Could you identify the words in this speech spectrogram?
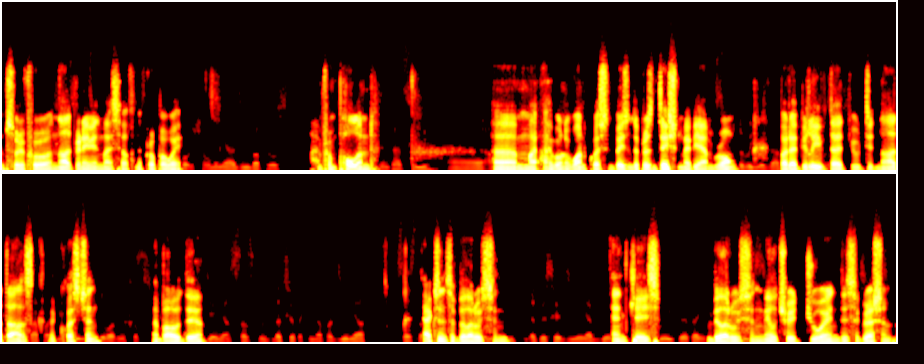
I'm sorry for not renaming myself in the proper way. I'm from Poland. Um, I have only one question. Based on the presentation, maybe I'm wrong, but I believe that you did not ask the question about the actions of Belarus in, case Belarusian military joined this aggression.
